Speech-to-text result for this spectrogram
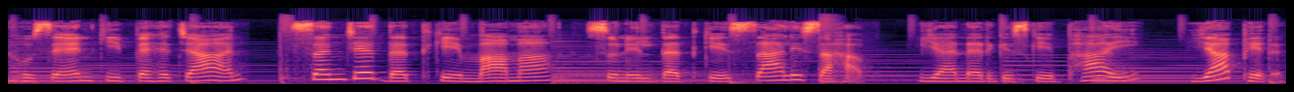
हुसैन की पहचान संजय दत्त के मामा, सुनील दत्त के साले साहब, या नरगिस के भाई, या फिर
